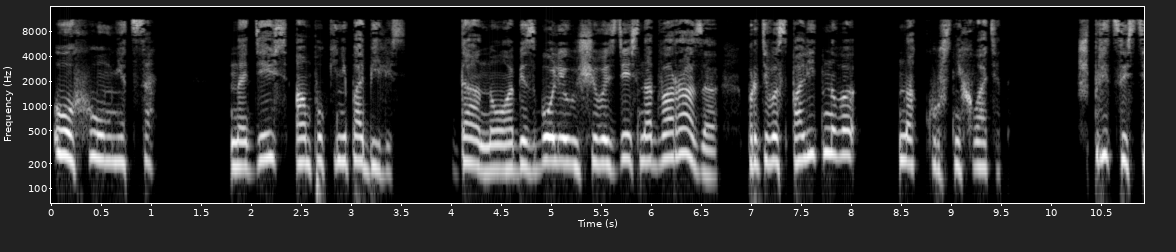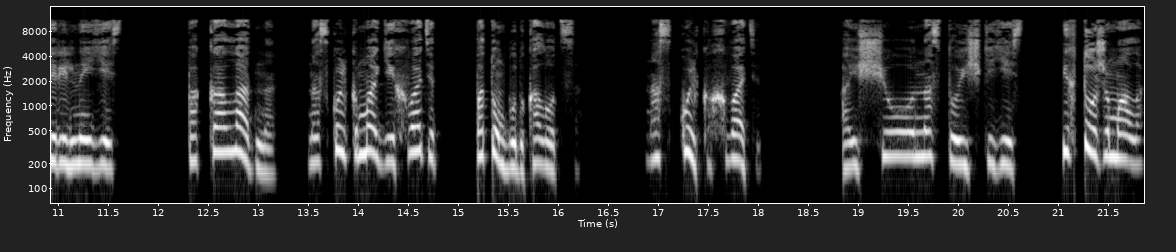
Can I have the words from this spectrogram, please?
Ох, умница. Надеюсь, ампулки не побились. Да, но обезболивающего здесь на два раза, противовоспалительного на курс не хватит. Шприцы стерильные есть. Пока ладно, насколько магии хватит, потом буду колоться. Насколько хватит? А еще настоечки есть. Их тоже мало.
